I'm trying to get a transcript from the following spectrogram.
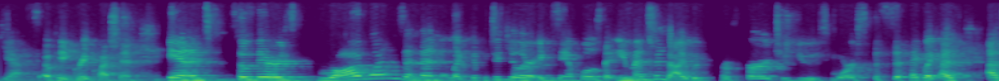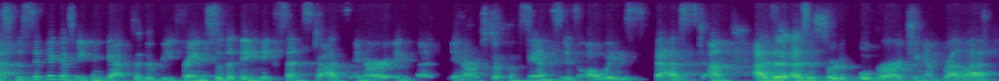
Yes. Okay. Great question. And so there's broad ones, and then like the particular examples that you mentioned, I would prefer to use more specific, like as as specific as we can get for the reframe, so that they make sense to us in our in in our circumstance is always best. Um, as a as a sort of overarching umbrella,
